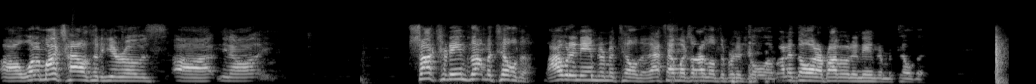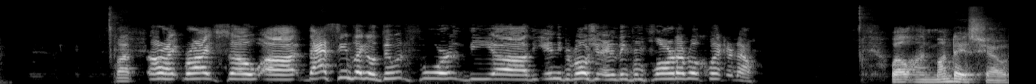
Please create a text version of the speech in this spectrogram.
uh, one of my childhood heroes. Uh, you know, shocked her name's not Matilda. I would have named her Matilda. That's how much I love the British Bulldog. If I had a daughter, I probably would have named her Matilda. But all right, right. So uh, that seems like it'll do it for the uh, the indie promotion. Anything from Florida, real quick, or no? Well, on Monday's show,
